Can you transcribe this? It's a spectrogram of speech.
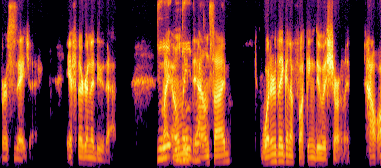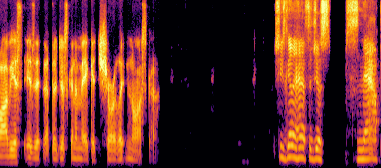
versus AJ. If they're gonna do that. Do My only do it right. downside, what are they gonna fucking do with Charlotte? How obvious is it that they're just gonna make it Charlotte and Asuka? She's gonna have to just snap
